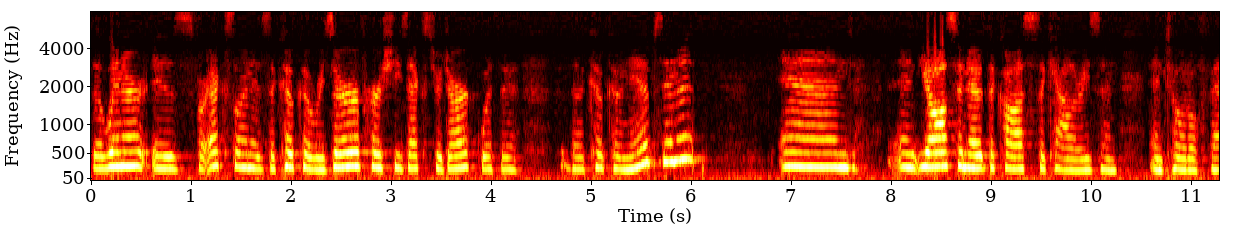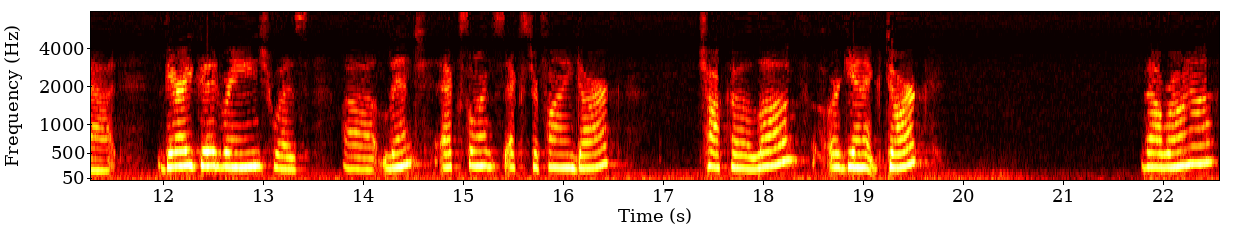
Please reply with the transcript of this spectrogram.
the winner is for excellent is the Cocoa Reserve Hershey's Extra Dark with the, the cocoa nibs in it. And, and you also note the cost, the calories, and, and total fat. Very good range was uh, Lindt Excellence Extra Fine Dark, Chocolove Organic Dark, Valrhona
